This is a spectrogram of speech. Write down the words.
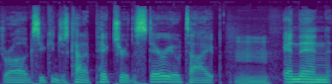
drugs. You can just kind of picture the stereotype. Mm-hmm. And then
